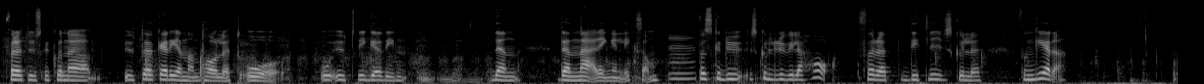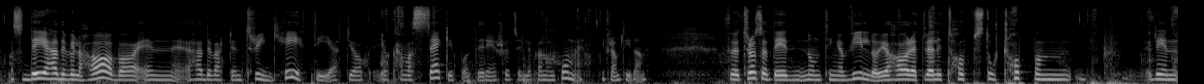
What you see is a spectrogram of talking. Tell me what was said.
för att du ska kunna utöka renantalet och, och utvidga din, den, den näringen liksom. Vad skulle du, skulle du vilja ha för att ditt liv skulle fungera? Så det jag hade velat ha var en, hade varit en trygghet i att jag, jag kan vara säker på att det är renskötsel jag kan hålla på med i framtiden. För trots att det är någonting jag vill och jag har ett väldigt hopp, stort hopp om ren,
